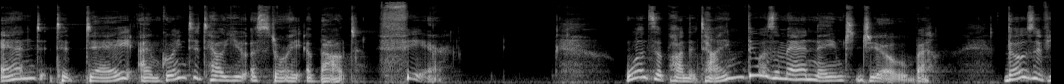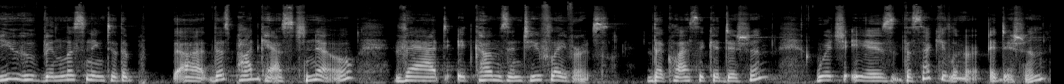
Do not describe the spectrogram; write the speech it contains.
and today I'm going to tell you a story about fear. Once upon a time, there was a man named Job. Those of you who've been listening to the uh, this podcast know that it comes in two flavors the classic edition, which is the secular edition,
